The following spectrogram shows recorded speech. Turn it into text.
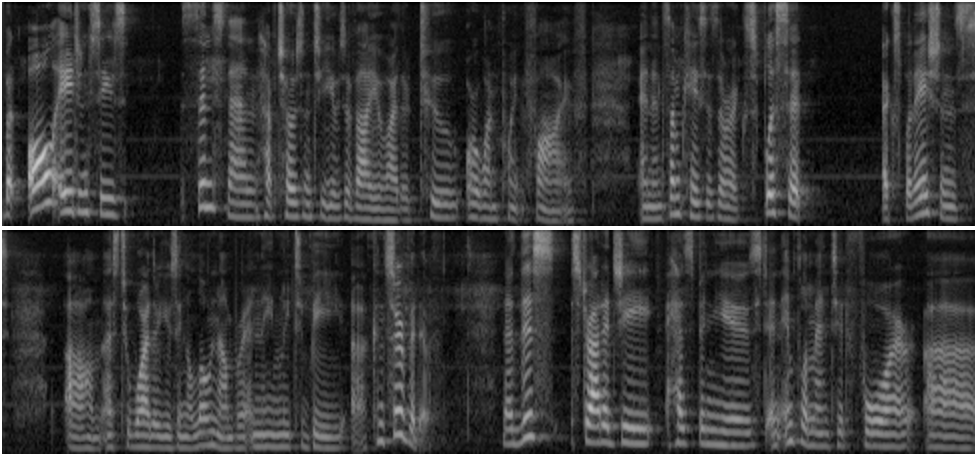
but all agencies since then have chosen to use a value of either 2 or 1.5. And in some cases, there are explicit explanations um, as to why they're using a low number, and namely to be uh, conservative. Now, this strategy has been used and implemented for uh,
